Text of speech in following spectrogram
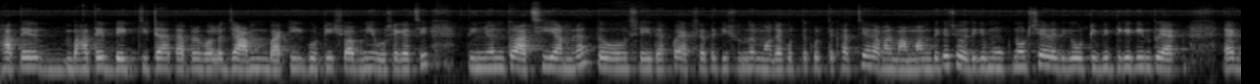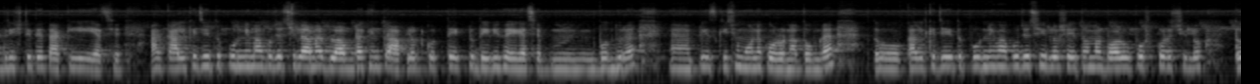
ভাতের ভাতের ডেকচিটা, তারপরে বলো জাম, বাটি, ঘটি সব নিয়ে বসে গেছি। তিনজন তো আছি আমরা, তো সেই দেখো একসাথে কি সুন্দর মজা করতে করতে খাচ্ছি। আর আমার মাম্মাম দেখেছ? ওইদিকে মুখ নড়ছে, আর এদিকে ও টিভির দিকে কিন্তু এক এক দৃষ্টিতে তাকিয়েই আছে। আর কালকে যেহেতু পূর্ণিমা পুজো ছিল, আমার ব্লগটা কিন্তু আপলোড করতে একটু দেরি হয়ে গেছে বন্ধুরা। প্লিজ কিছু মনে করো না তোমরা। তো কালকে যেহেতু পূর্ণিমা পুজো ছিল সেহেতু আমার বর উপোস করেছিল। তো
